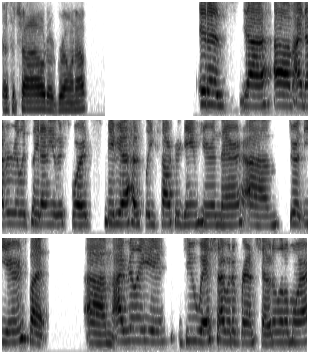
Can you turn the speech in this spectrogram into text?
as a child or growing up? It is, yeah. Um, I never really played any other sports, maybe a house league soccer game here and there um, throughout the years, but um, I really do wish I would have branched out a little more.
